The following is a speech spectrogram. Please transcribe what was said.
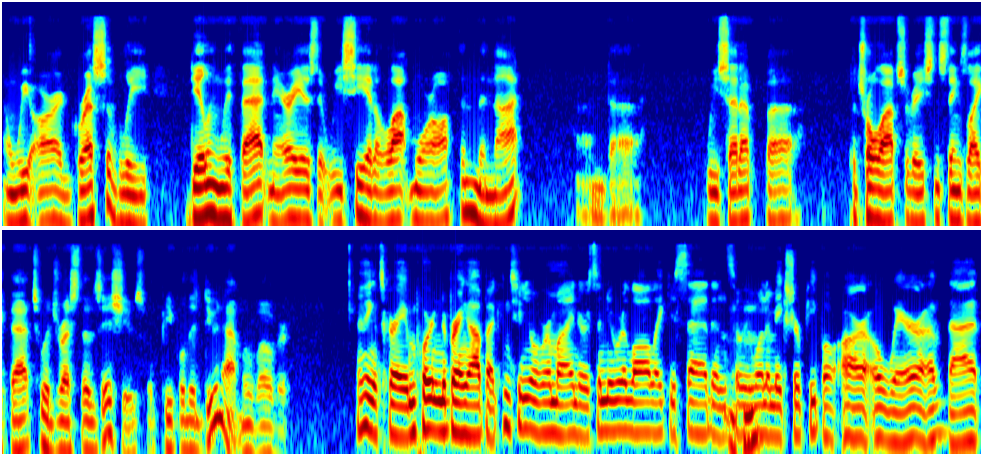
And we are aggressively dealing with that in areas that we see it a lot more often than not. And uh, we set up uh, patrol observations, things like that, to address those issues with people that do not move over. I think it's great, important to bring up a continual reminder. It's a newer law, like you said, and so mm-hmm. we want to make sure people are aware of that.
